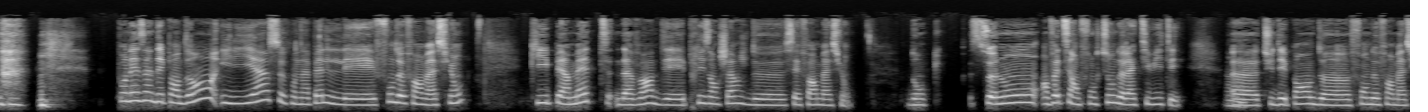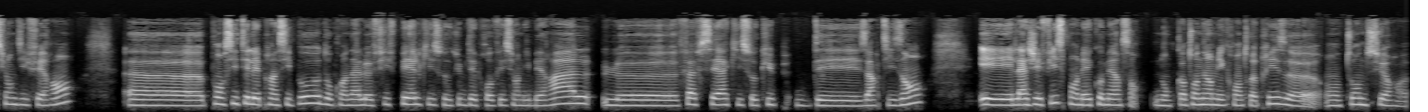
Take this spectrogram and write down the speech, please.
Pour les indépendants, il y a ce qu'on appelle les fonds de formation qui permettent d'avoir des prises en charge de ces formations. Donc selon, en fait, c'est en fonction de l'activité. Mhm. Euh, tu dépends d'un fonds de formation différent. Euh, pour citer les principaux, donc on a le FIFPL qui s'occupe des professions libérales, le FAFCA qui s'occupe des artisans et l'AGFIS pour les commerçants. Donc quand on est en micro-entreprise, euh, on tourne sur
